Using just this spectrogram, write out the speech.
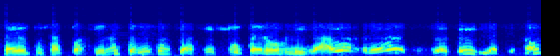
pero tus actuaciones te dicen que así súper obligado, Andrea, yo te diría que no.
